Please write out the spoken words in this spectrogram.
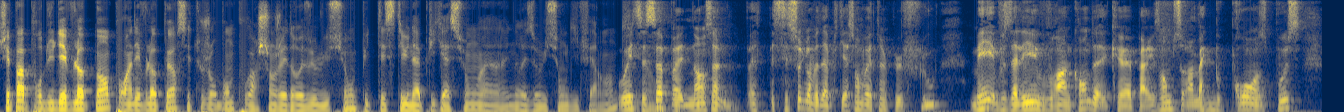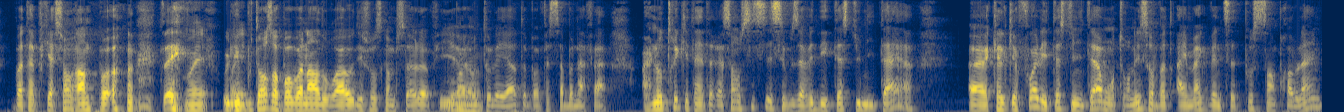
je sais pas, pour du développement, pour un développeur, c'est toujours bon de pouvoir changer de résolution puis tester une application à une résolution différente. Oui, c'est ça. Non, c'est sûr que votre application va être un peu floue, mais vous allez vous rendre compte que, par exemple, sur un MacBook Pro 11 pouces, votre application rentre pas. ou les boutons sont pas au bon endroit ou des choses comme ça. Là, puis euh, Auto Layout n'a pas fait sa bonne affaire. Un autre truc qui est intéressant aussi, c'est si vous avez des tests unitaires. Euh, quelquefois, les tests unitaires vont tourner sur votre iMac 27 pouces sans problème.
